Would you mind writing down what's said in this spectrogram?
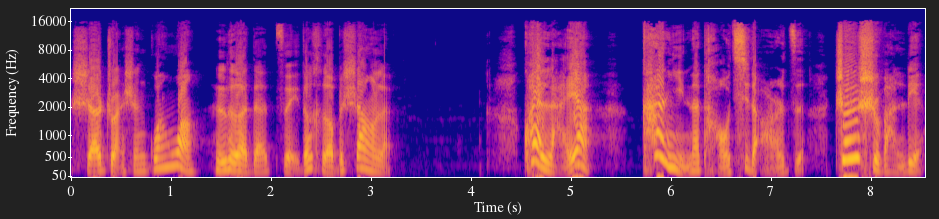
时而转身观望，乐得嘴都合不上了。快来呀，看你那淘气的儿子，真是顽劣！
